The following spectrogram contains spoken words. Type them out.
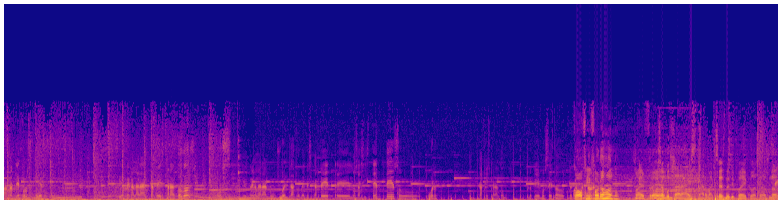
va más lejos y es si, si regalarán cafés para todos o si regalarán un sueldazo de Nescafé entre los asistentes o bueno, cafés para todos. Lo que hemos estado comentando. Coffee for all, Vamos a apuntar a Starbucks, a este tipo de cosas, ¿no? Sí,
